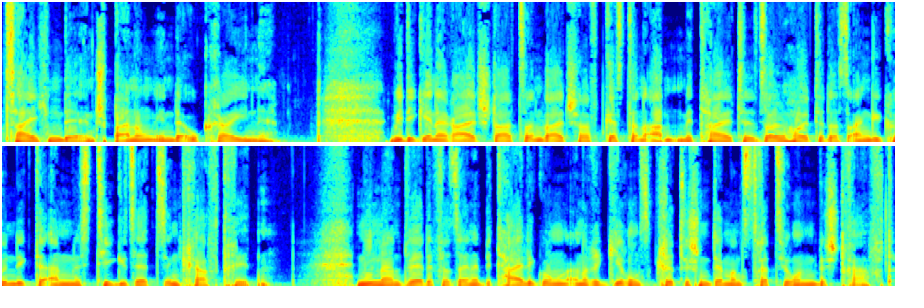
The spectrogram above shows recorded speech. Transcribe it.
Zeichen der Entspannung in der Ukraine. Wie die Generalstaatsanwaltschaft gestern Abend mitteilte, soll heute das angekündigte Amnestiegesetz in Kraft treten. Niemand werde für seine Beteiligung an regierungskritischen Demonstrationen bestraft.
